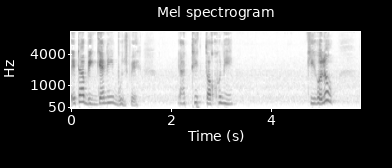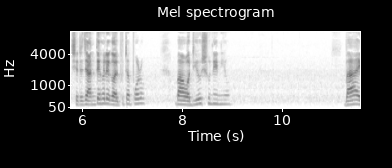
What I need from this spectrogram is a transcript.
এটা বিজ্ঞানী বুঝবে। আর ঠিক তখনই কি হলো? সেটা জানতে হলে গল্পটা পড়ো বা অডিও শুনে নিও। বাই।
